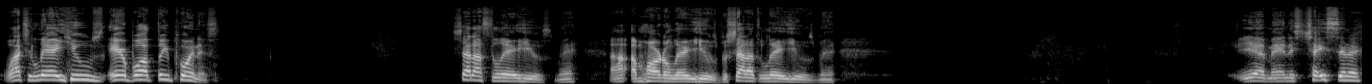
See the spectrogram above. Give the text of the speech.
Watching Larry Hughes airball three pointers. Shout out to Larry Hughes, man. I, am hard on Larry Hughes, but shout out to Larry Hughes, man. Yeah, man, this Chase Center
